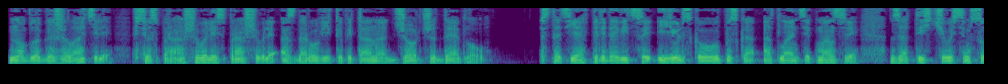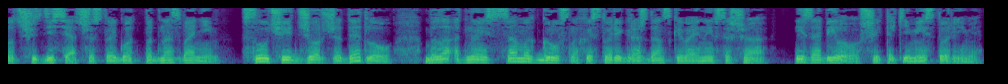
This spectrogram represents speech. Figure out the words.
Но благожелатели все спрашивали и спрашивали о здоровье капитана Джорджа Дедлоу. Статья в передовице июльского выпуска «Atlantic Monthly» за 1866 год под названием «Случай Джорджа Дедлоу» была одной из самых грустных историй гражданской войны в США, изобиловавший такими историями.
